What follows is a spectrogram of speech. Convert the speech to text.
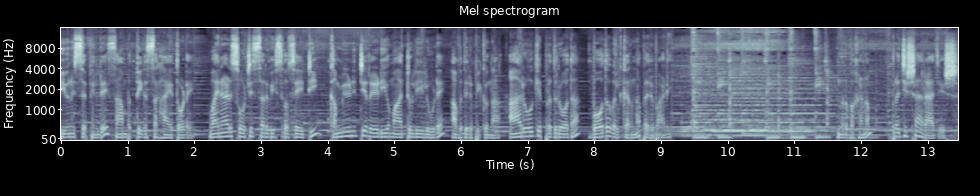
യുനിസെഫിന്റെ സാമ്പത്തിക സഹായത്തോടെ Wayanad social service society community radio മാറ്റൊലിയിലൂടെ അവതരിപ്പിക്കുന്ന ആരോഗ്യ പ്രതിരോധ ബോധവൽക്കരണ പരിപാടി. നിർവഹണം പ്രജിഷ രാജേഷ്.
